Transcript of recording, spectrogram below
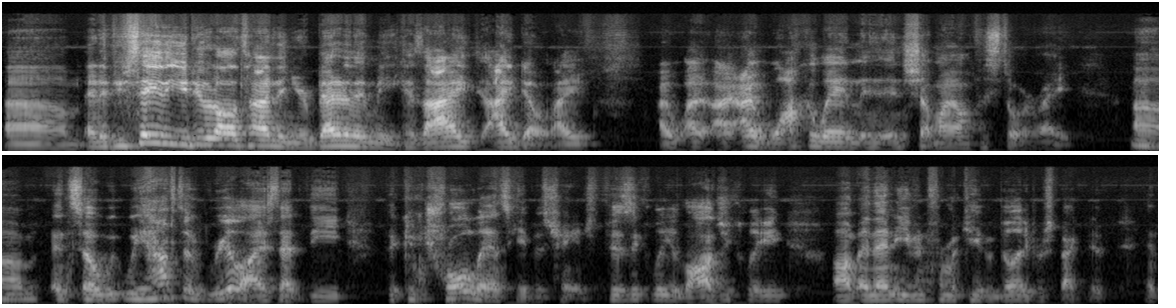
Um, and if you say that you do it all the time, then you're better than me because I I don't. I I, I walk away and, and, shut my office door, right? Mm-hmm. Um, and so we, we, have to realize that the the control landscape has changed physically, logically, um, and then even from a capability perspective, and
